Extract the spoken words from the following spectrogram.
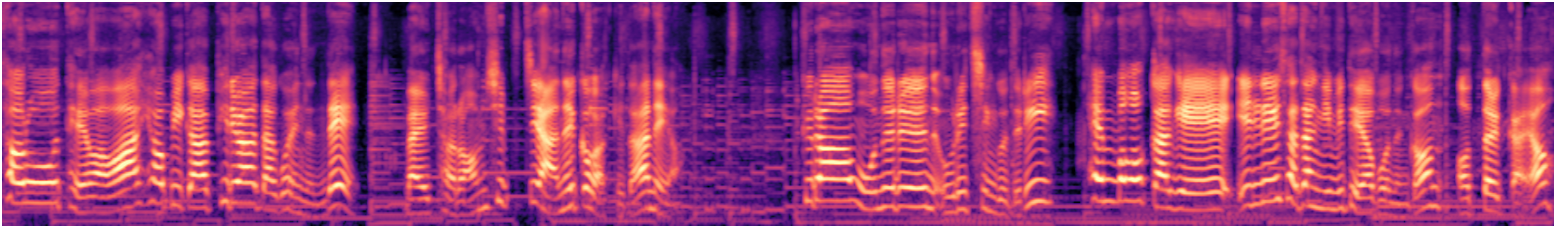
서로 대화와 협의가 필요하다고 했는데 말처럼 쉽지 않을 것 같기도 하네요. 그럼 오늘은 우리 친구들이 햄버거 가게의 일일 사장님이 되어보는 건 어떨까요?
